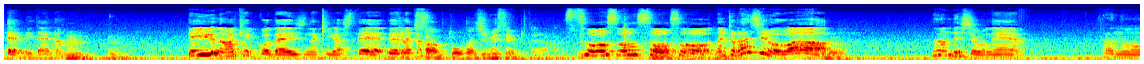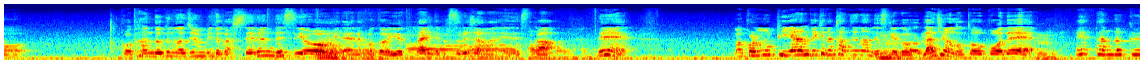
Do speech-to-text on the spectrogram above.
点みたいな、っうんうん。ていうのは結構大事な気がしておでなんか客さんと同じ目線みたいな感じ？そうそうそうそう,、うんうんうん。なんかラジオは、うなんでしょうね。あのこう単独の準備とかしてるんですよ、うん。みたいなことを言ったりとかするじゃないですか、で、まあ、これも PR 的な感じなんですけど、うん。ラジオの投稿でうん「え単独申し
